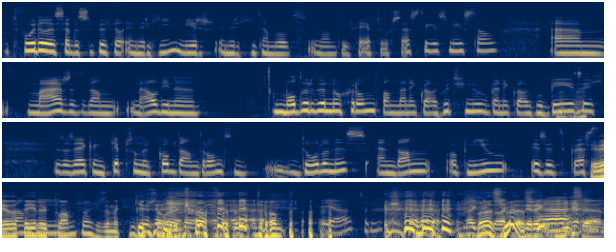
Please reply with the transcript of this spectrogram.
het voordeel is, ze hebben superveel energie. Meer energie dan bijvoorbeeld iemand die 50 of 60 is meestal. Ehm, maar zitten dan met al die eh, modder er nog rond, van ben ik wel goed genoeg, ben ik wel goed bezig. Dus dat is eigenlijk een kip zonder kop dat aan het ronddolen is. En dan opnieuw is het kwestie je dat van tegen die... je klanten? Je bent een kip zonder kop rond. Ja, tuurlijk. Maar dat is goed, dat is direct goed. moet zijn.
